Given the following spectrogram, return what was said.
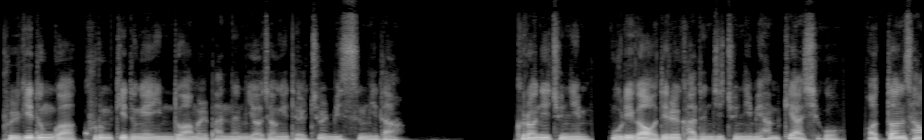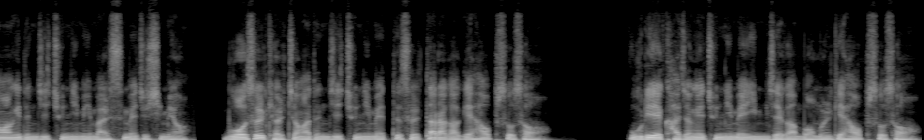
불기둥과 구름기둥의 인도함을 받는 여정이 될 줄 믿습니다. 그러니 주님, 우리가 어디를 가든지 주님이 함께 하시고 어떤 상황이든지 주님이 말씀해 주시며 무엇을 결정하든지 주님의 뜻을 따라가게 하옵소서. 우리의 가정에 주님의 임재가 머물게 하옵소서.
